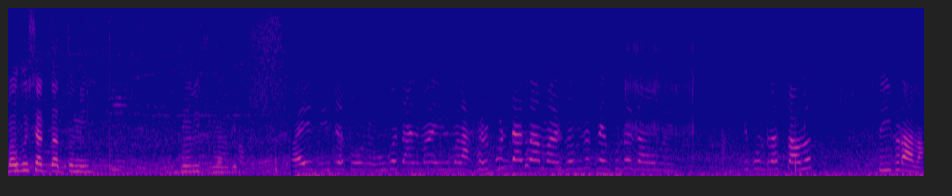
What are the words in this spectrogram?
बघू शकतात तुम्ही. देवीचं मंदिर. गाईज हिच्या सोबत उगत आले मला मला हडपून टाकला. मला समजत नाही कुठं जाऊ मी तिकून रस्ता आलो तर इकडं आला.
